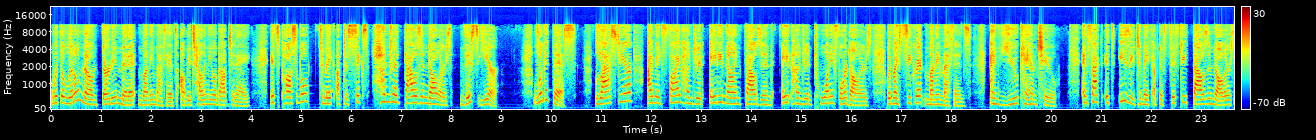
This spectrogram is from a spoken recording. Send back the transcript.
with the little-known 30-minute money methods I'll be telling you about today, it's possible to make up to $600,000 this year. Look at this. Last year, I made $589,824 with my secret money methods, and you can too. In fact, it's easy to make up to $50,000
